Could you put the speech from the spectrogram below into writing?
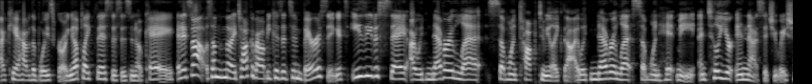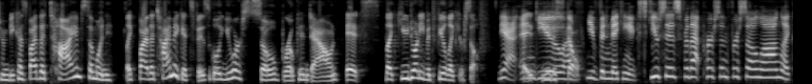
I can't have the boys growing up like this. This isn't okay. And it's not something that I talk about because it's embarrassing. It's easy to say, I would never let someone talk to me like that. I would never let someone hit me until you're in that situation. Because by the time someone, like by the time it gets physical, you are so broken down. It's like you don't even feel like yourself. Yeah, and you you, have don't. you've been making excuses for that person for so long like,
